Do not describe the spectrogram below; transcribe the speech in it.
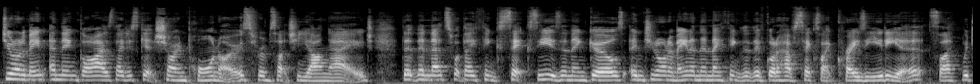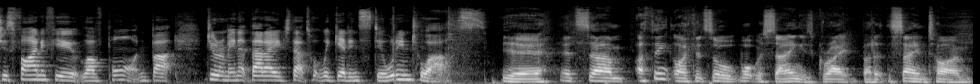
Do you know what I mean? And then guys, they just get shown pornos from such a young age that then that's what they think sex is. And then girls, and do you know what I mean? And then they think that they've got to have sex like crazy idiots, like which is fine if you love porn, but do you know what I mean? At that age, that's what we get instilled into us. Yeah, it's. Um, I think like it's all what we're saying is great, but at the same time,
